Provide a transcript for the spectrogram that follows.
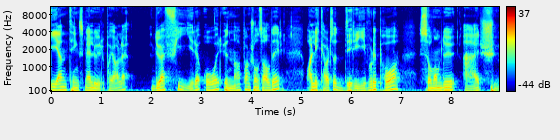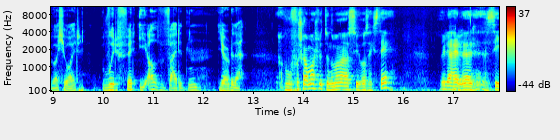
én ting som jeg lurer på, Jarle. Du er fire år unna pensjonsalder, og allikevel så driver du på som om du er 27 år. Hvorfor i all verden gjør du det? Hvorfor skal man slutte når man er 67? Vil jeg heller si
